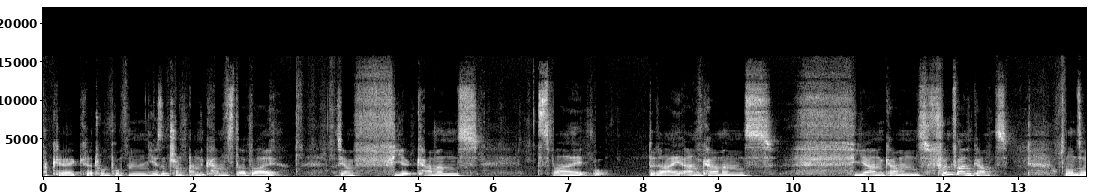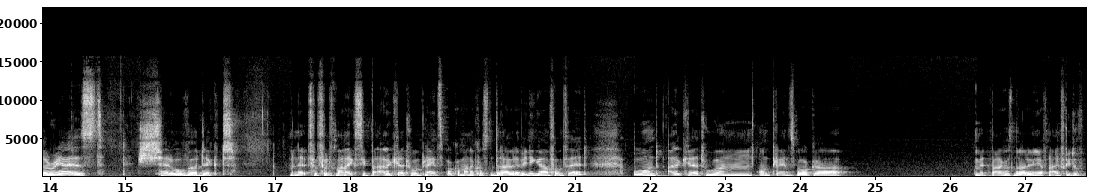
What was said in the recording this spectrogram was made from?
Okay, Kreaturenpumpen. Hier sind schon Uncommons dabei. Sie haben vier Commons, zwei, oh, drei Uncommons, vier Uncommons, fünf Uncommons. Und unsere Rare ist Shadow Verdict. Für 5 Mana exiliert man alle Kreaturen Planeswalker. Mana kosten 3 oder weniger vom Feld. Und alle Kreaturen und Planeswalker mit Mana kosten 3 oder weniger von allen Friedhöfen.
